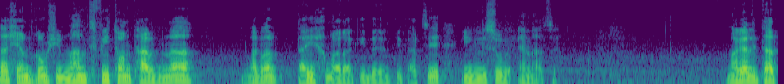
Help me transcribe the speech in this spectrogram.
და შემდგომში მან თვითონ თარგმნა, მაგრამ დაიხმარა კიდე ერთი კაცი ინგლისურ ენაზე. მაგალითად,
